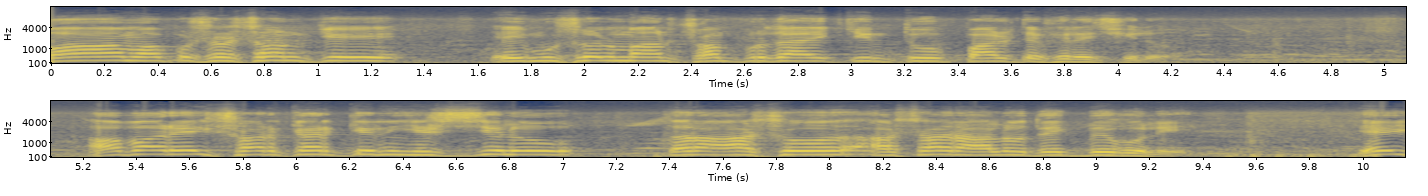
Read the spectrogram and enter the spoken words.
বাম অপশাসনকে এই মুসলমান সম্প্রদায় কিন্তু পাল্টে ফেলেছিল। আবার এই সরকারকে নিয়ে এসেছিল, তারা আসো আসার আলো দেখবে বলে। এই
